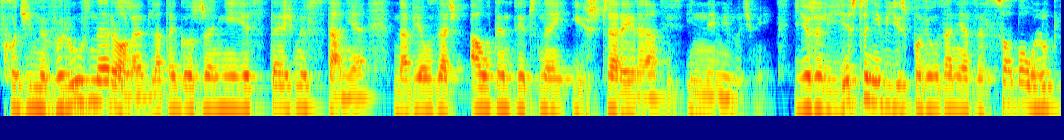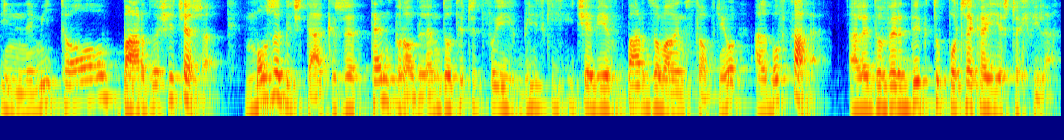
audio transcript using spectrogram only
Wchodzimy w różne role, dlatego że nie jesteśmy w stanie nawiązać autentycznej i szczerej relacji z innymi ludźmi. Jeżeli jeszcze nie widzisz powiązania ze sobą lub innymi, to bardzo się cieszę. Może być tak, że ten problem dotyczy Twoich bliskich i Ciebie w bardzo małym stopniu albo wcale. Ale do werdyktu poczekaj jeszcze chwilę.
